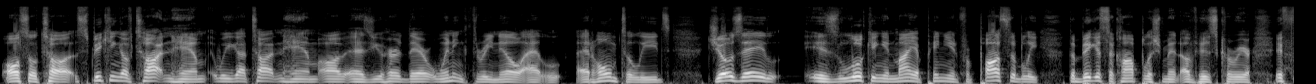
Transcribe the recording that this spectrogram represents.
Also, ta- speaking of Tottenham, we got Tottenham, uh, as you heard there, winning 3 0 at, at home to Leeds. Jose is looking, in my opinion, for possibly the biggest accomplishment of his career. If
